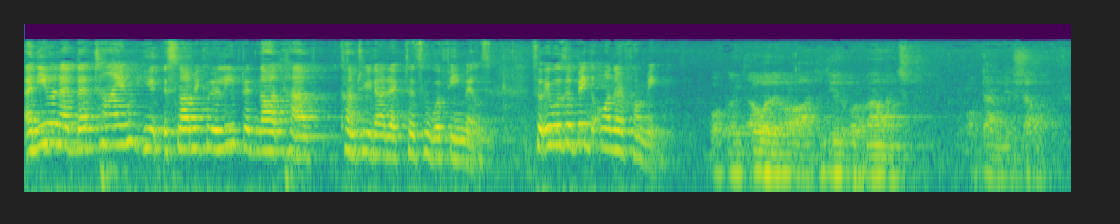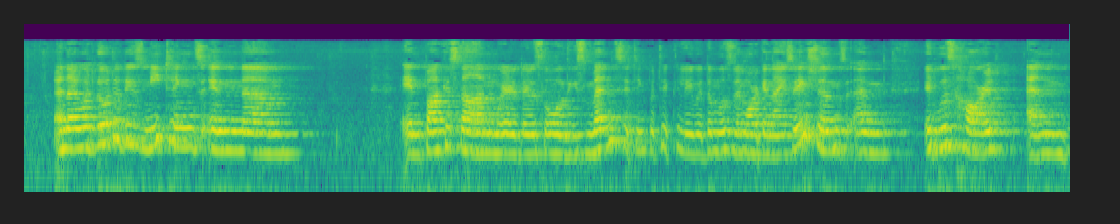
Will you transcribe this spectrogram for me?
And even at that time, Islamic Relief did not have country directors who were females. So it was a big honor for me. And I would go to these meetings in um, in Pakistan where there's all these men sitting, particularly with the Muslim organizations, and it was hard and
